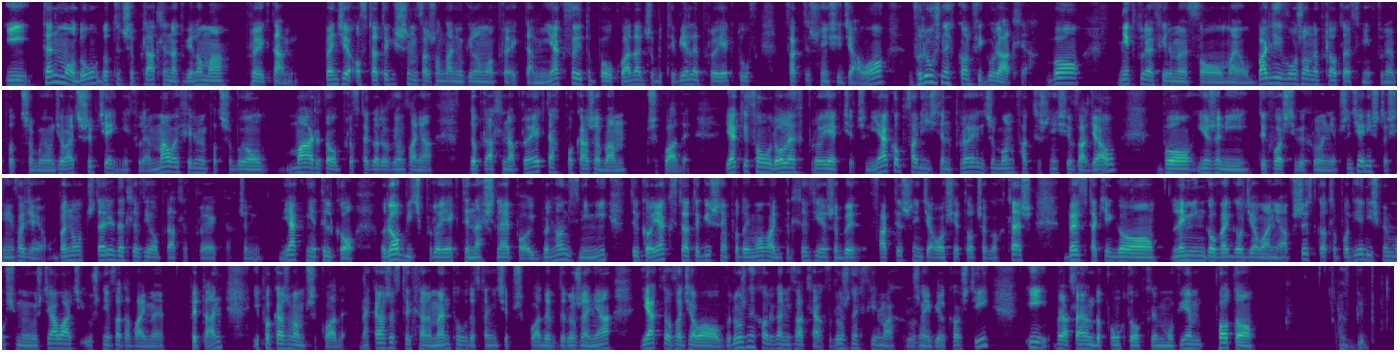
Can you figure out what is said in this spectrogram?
i ten moduł dotyczy pracy nad wieloma projektami będzie o strategicznym zarządzaniu wieloma projektami. Jak sobie to poukładać, żeby te wiele projektów faktycznie się działo w różnych konfiguracjach, bo Niektóre firmy są, mają bardziej włożony proces, niektóre potrzebują działać szybciej, niektóre małe firmy potrzebują bardzo prostego rozwiązania do pracy na projektach. Pokażę Wam przykłady. Jakie są role w projekcie, czyli jak obsadzić ten projekt, żeby on faktycznie się wadział, bo jeżeli tych właściwych ról nie przydzielisz, to się nie wadzieją. Będą cztery decyzje o pracy w projektach, czyli jak nie tylko robić projekty na ślepo i brnąć z nimi, tylko jak strategicznie podejmować decyzje, żeby faktycznie działo się to, czego chcesz, bez takiego lemmingowego działania wszystko wszystko, co podjęliśmy, musimy już działać i już nie zadawajmy pytań i pokażę Wam przykłady. Na każdy z tych elementów dostaniecie przykłady wdrożenia, jak to zadziałało w różnych organizacjach, w różnych firmach różnej wielkości i wracając do punktu, o którym mówiłem, po to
